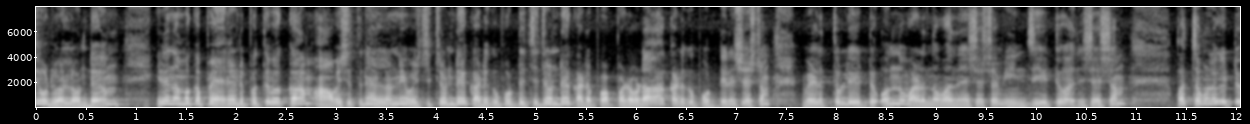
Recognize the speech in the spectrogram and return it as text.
ചൂടുവെള്ളമുണ്ട്. ഇനി നമുക്ക് പേനടുപ്പത്ത് വെക്കാം. ആവശ്യത്തിന് എള്ളെണ്ണ ഒഴിച്ചിട്ടുണ്ട് കടുക് പൊട്ടിച്ചിട്ടുണ്ട്. കടുപ്പ പഴവടാ കടുക് പൊട്ടിയതിന് ശേഷം വെളുത്തുള്ളി ഇട്ട് ഒന്ന് വഴന്നു വന്നതിന് ശേഷം ഇഞ്ചി ഇട്ടു അതിനുശേഷം പച്ചമുളക് ഇട്ടു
